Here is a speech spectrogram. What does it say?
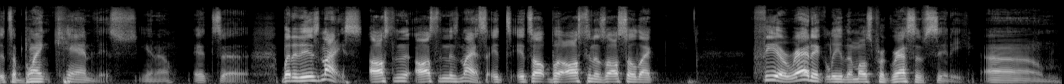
it's a blank canvas. You know it's uh but it is nice. Austin Austin is nice. It's it's all but Austin is also like theoretically the most progressive city. Um,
